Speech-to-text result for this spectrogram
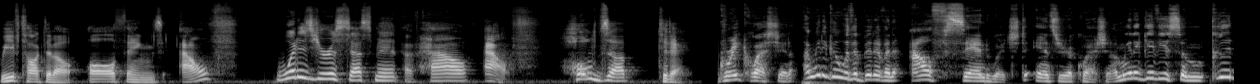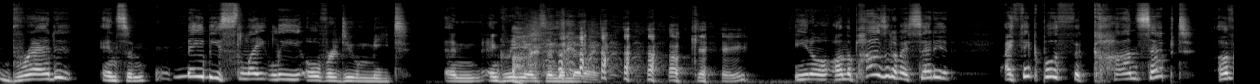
we've talked about all things Alf. What is your assessment of how Alf holds up today? Great question. I'm going to go with a bit of an Alf sandwich to answer your question. I'm going to give you some good bread and some maybe slightly overdue meat and ingredients in the middle. okay. You know, on the positive, I said it. I think both the concept of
